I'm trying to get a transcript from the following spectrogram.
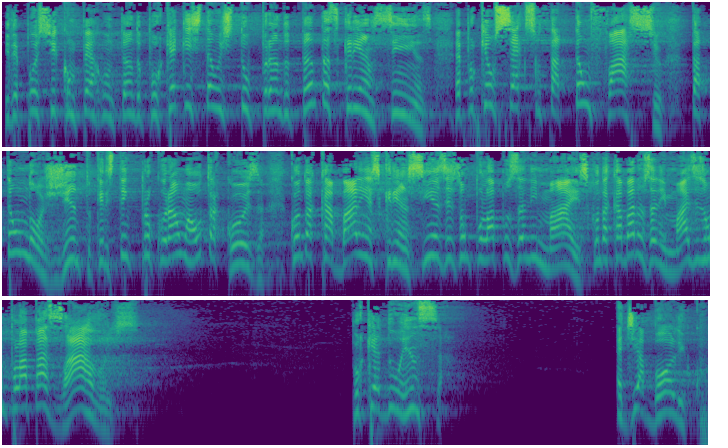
E depois ficam perguntando por que, que estão estuprando tantas criancinhas. É porque o sexo está tão fácil, está tão nojento, que eles têm que procurar uma outra coisa. Quando acabarem as criancinhas, eles vão pular para os animais. Quando acabarem os animais, eles vão pular para as árvores. Porque é doença, é diabólico.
